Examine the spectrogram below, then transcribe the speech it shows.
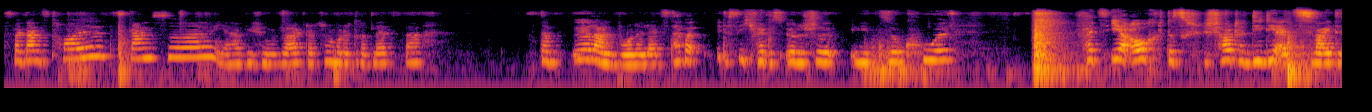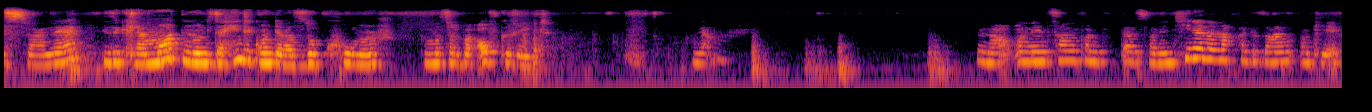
es war ganz toll, das Ganze. Ja, wie schon gesagt, Deutschland wurde drittletzter. Irland wurde letzter. Aber das, ich fand das irdische Lied so cool. Falls ihr auch das geschaut habt, die, die als zweites waren, ne? Diese Klamotten und dieser Hintergrund, der war so komisch. Du musst darüber aufgeregt. Ja. Genau. Und den Song von, das Valentina dann nachher gesang. Okay.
